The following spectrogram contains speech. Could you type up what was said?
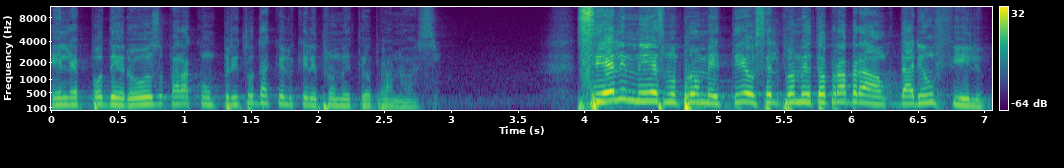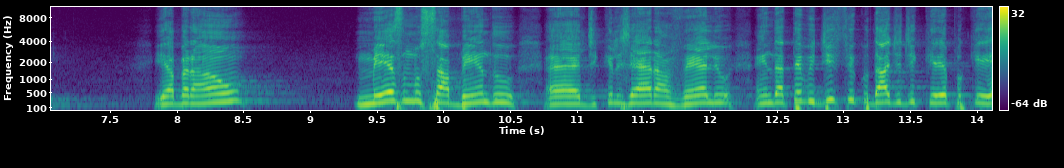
Ele é poderoso para cumprir tudo aquilo que Ele prometeu para nós. Se Ele mesmo prometeu, se Ele prometeu para Abraão que daria um filho, e Abraão, mesmo sabendo é, de que ele já era velho, ainda teve dificuldade de crer, porque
